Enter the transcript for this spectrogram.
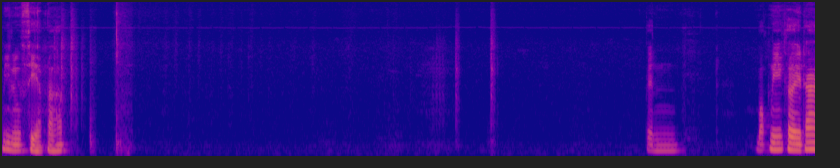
มีรูเสียบนะครับ เป็นบล็อกนี้เคยได้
